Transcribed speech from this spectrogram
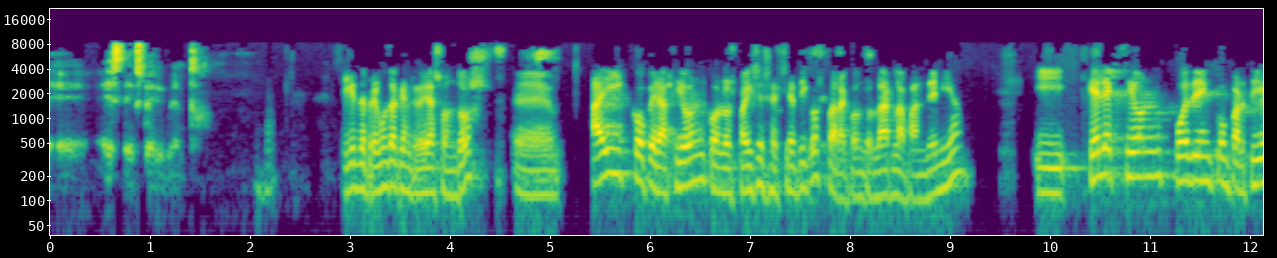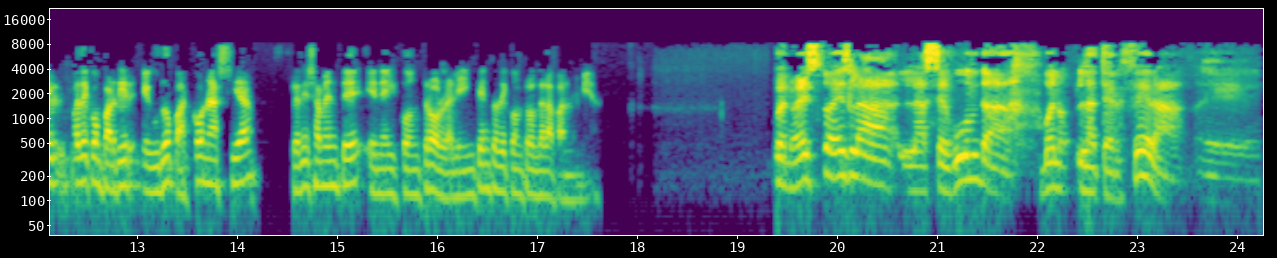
eh, este experimento. Siguiente pregunta, que en realidad son dos. Eh, ¿Hay cooperación con los países asiáticos para controlar la pandemia? ¿Y qué lección pueden compartir, puede compartir Europa con Asia precisamente en el control, el intento de control de la pandemia? Bueno, esto es la, la segunda, bueno, la tercera. Eh,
